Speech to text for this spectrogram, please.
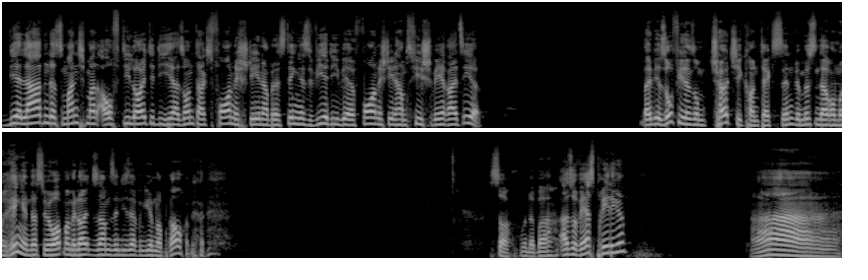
wir laden das manchmal auf die Leute, die hier sonntags vorne stehen, aber das Ding ist, wir, die wir vorne stehen, haben es viel schwerer als ihr. Weil wir so viel in so einem churchy-Kontext sind, wir müssen darum ringen, dass wir überhaupt mal mit Leuten zusammen sind, die das Evangelium noch brauchen. So, wunderbar. Also, wer ist Prediger? Ah,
